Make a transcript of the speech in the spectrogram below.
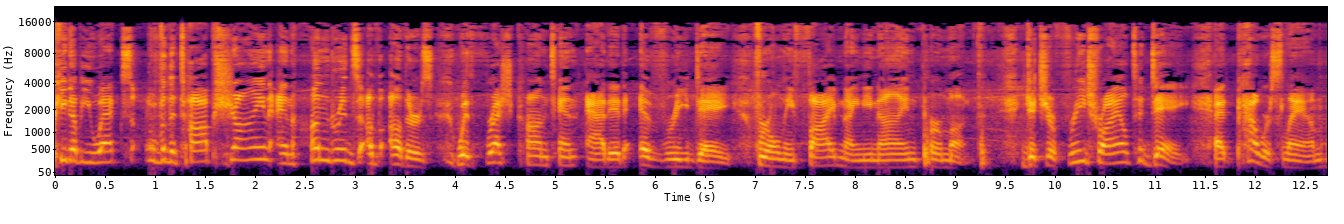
PWX, Over the Top, Shine, and hundreds of others with fresh content added every day for only $5.99 per month. Get your free trial today at powerslam.tv.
